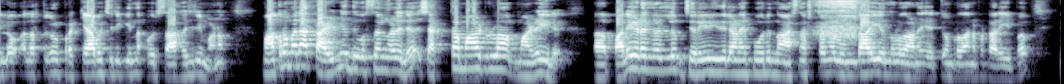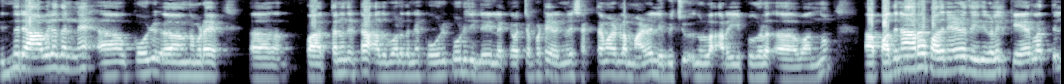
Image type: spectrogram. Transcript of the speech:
യെല്ലോ അലർട്ടുകൾ പ്രഖ്യാപിച്ചിരിക്കുന്ന ഒരു സാഹചര്യമാണ്. മാത്രമല്ല കഴിഞ്ഞ ദിവസങ്ങളിൽ ശക്തമായിട്ടുള്ള മഴയിൽ പലയിടങ്ങളിലും ചെറിയ രീതിയിലാണെങ്കിൽ പോലും നാശനഷ്ടങ്ങൾ ഉണ്ടായി എന്നുള്ളതാണ് ഏറ്റവും പ്രധാനപ്പെട്ട അറിയിപ്പ്. ഇന്ന് രാവിലെ തന്നെ കോഴി നമ്മുടെ പത്തനംതിട്ട അതുപോലെ തന്നെ കോഴിക്കോട് ജില്ലയിലൊക്കെ ഒറ്റപ്പെട്ട ഇടങ്ങളിൽ ശക്തമായിട്ടുള്ള മഴ ലഭിച്ചു എന്നുള്ള അറിയിപ്പുകൾ വന്നു. പതിനാറ് പതിനേഴ് തീയതികളിൽ കേരളത്തിൽ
